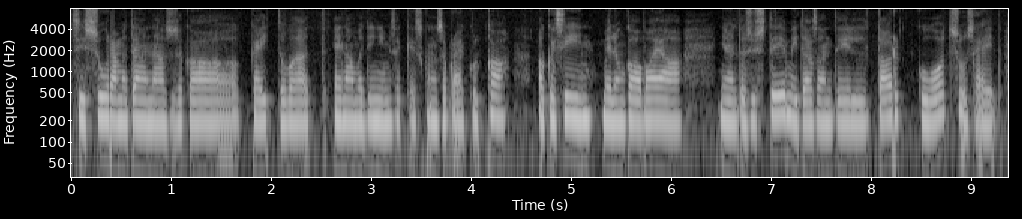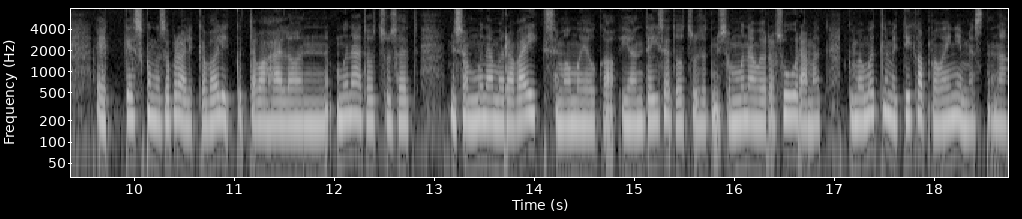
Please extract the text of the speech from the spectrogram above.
siis suurema tõenäosusega käituvad enamad inimesed keskkonnasõbralikult ka, aga siin meil on ka vaja nii-öelda süsteemi tasandil tarku otsuseid, ehk keskkonnasõbralike valikute vahel on mõned otsused, mis on mõnevõrra väiksema mõjuga ja on teised otsused, mis on mõnevõrra suuremad. kui me mõtleme, et igapäevainimestena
